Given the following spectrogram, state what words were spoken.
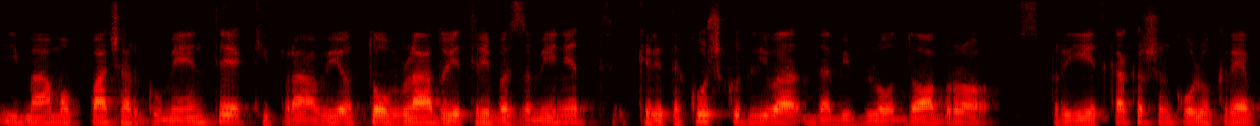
imamo pač argumente, ki pravijo, to vlado je treba zamenjati, ker je tako škodljiva, da bi bilo dobro sprejeti kakršen koli ukrep,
